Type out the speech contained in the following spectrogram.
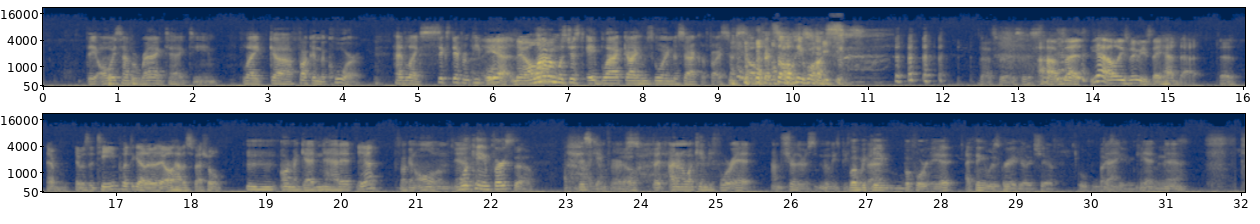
They always have a ragtag team, like uh, fucking the core. Had like six different people. yeah they all One of them was just a black guy who's going to sacrifice himself. That's all he was. Jeez. That's racist. uh, but yeah, all these movies they had that. that It was a team put together. They all have a special. hmm Armageddon had it. Yeah, Fucking all of them. Yeah. What came first, though? this I came first, know. but I don't know what came before it. I'm sure there was movies before What that. became before it? I think it was Graveyard Shift by Dang, Stephen King yeah, movies. yeah.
